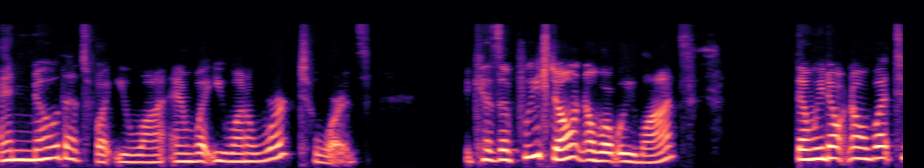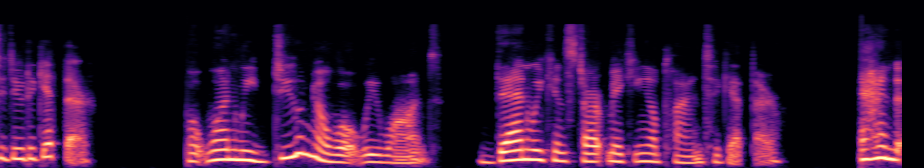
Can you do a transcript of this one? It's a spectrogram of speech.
and know that's what you want and what you want to work towards. Because if we don't know what we want, then we don't know what to do to get there. But when we do know what we want, then we can start making a plan to get there. And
